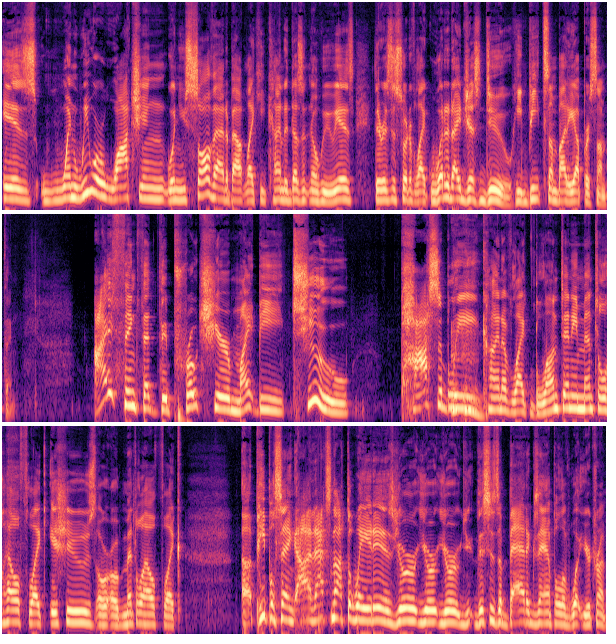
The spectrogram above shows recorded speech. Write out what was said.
is when we were watching, when you saw that about like he kind of doesn't know who he is, there is this sort of like, what did I just do? He beat somebody up or something. I think that the approach here might be to possibly kind of like blunt any mental health like issues or, or mental health like uh, people saying ah that's not the way it is you're you're you're you, this is a bad example of what you're trying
